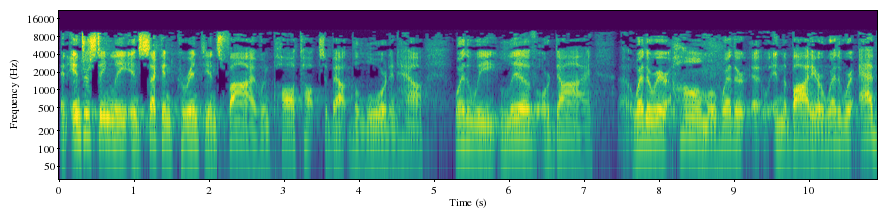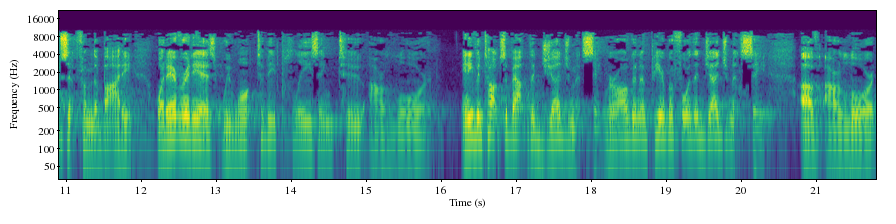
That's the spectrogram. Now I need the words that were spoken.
And interestingly, in 2 Corinthians 5, when Paul talks about the Lord and how whether we live or die, uh, whether we're at home or whether uh, in the body or whether we're absent from the body, whatever it is, we want to be pleasing to our Lord. And even talks about the judgment seat. We're all going to appear before the judgment seat of our Lord.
